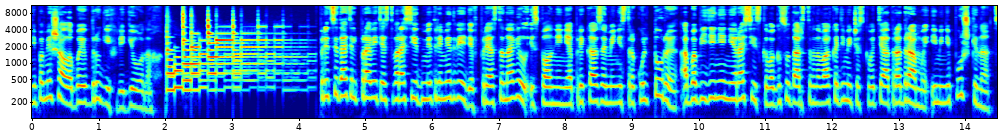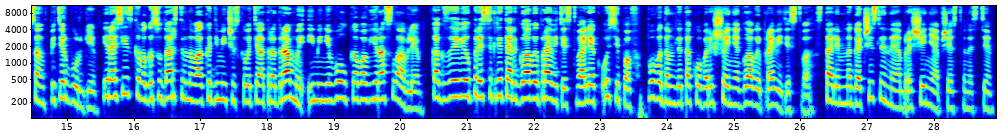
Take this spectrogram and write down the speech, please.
не помешала бы и в других регионах. Председатель правительства России Дмитрий Медведев приостановил исполнение приказа министра культуры об объединении Российского государственного академического театра драмы имени Пушкина в Санкт-Петербурге и Российского государственного академического театра драмы имени Волкова в Ярославле. Как заявил пресс-секретарь главы правительства Олег Осипов, поводом для такого решения главы правительства стали многочисленные обращения общественности.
